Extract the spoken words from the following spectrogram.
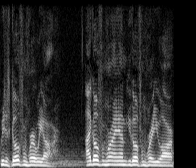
We just go from where we are. I go from where I am, you go from where you are.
